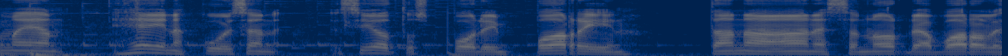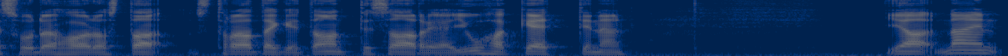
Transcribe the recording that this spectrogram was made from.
meidän heinäkuisen sijoituspodin pariin. Tänään äänessä Nordean varallisuudenhoidosta strategit Antti Saari ja Juha Kettinen. Ja näin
